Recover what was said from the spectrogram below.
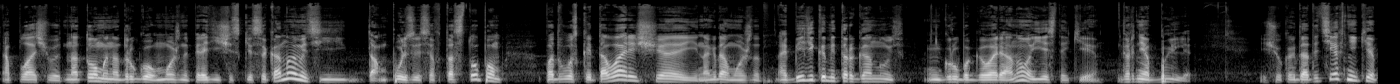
оплачивают. На том и на другом можно периодически сэкономить, и там, пользуясь автостопом, подвозкой товарища, иногда можно обедиками торгануть, грубо говоря, но есть такие, вернее, были еще когда-то техники,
